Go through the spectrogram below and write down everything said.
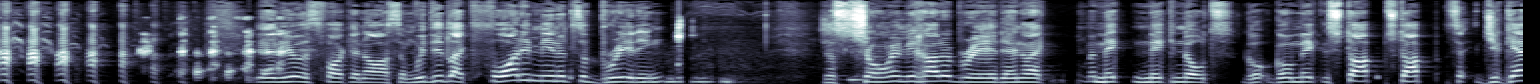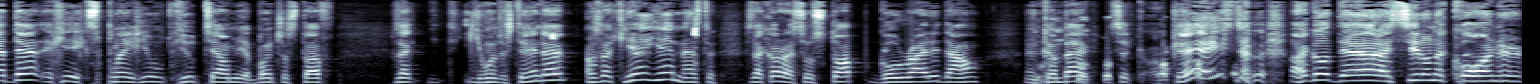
and it was fucking awesome. We did like 40 minutes of breathing, just showing me how to breathe and like make make notes. Go go make stop stop. Say, Did you get that? He explained. He'll he'll tell me a bunch of stuff. He's like, you understand that? I was like, yeah, yeah, master. He's like, all right, so stop, go write it down. And come back. It's like, okay. I go there, I sit on a corner,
